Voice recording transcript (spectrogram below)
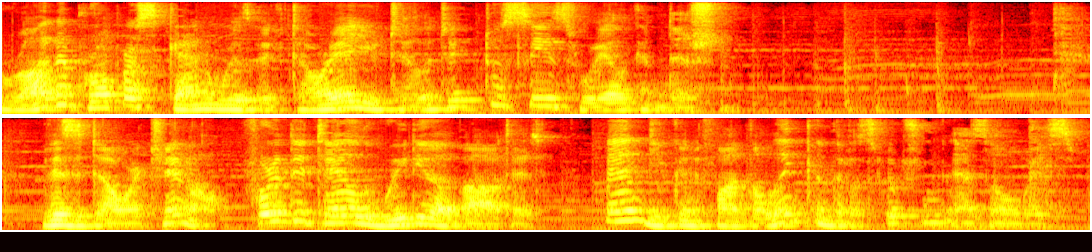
run a proper scan with Victoria utility to see its real condition. Visit our channel for a detailed video about it, and you can find the link in the description as always.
